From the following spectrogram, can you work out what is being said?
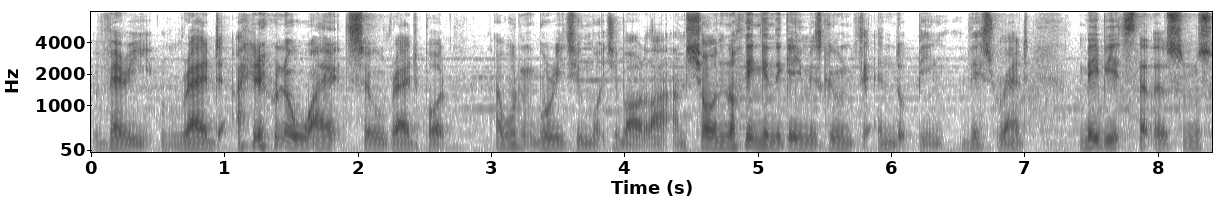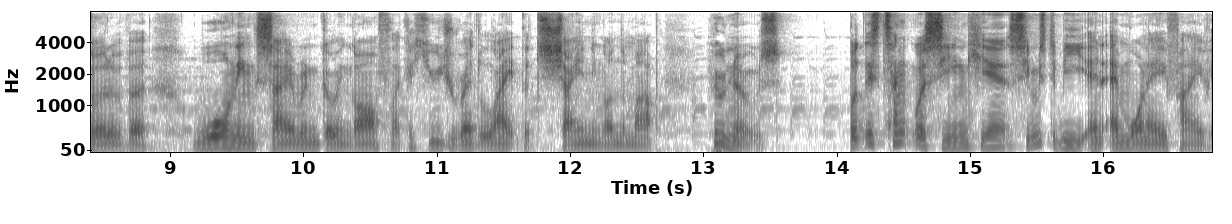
very red. I don't know why it's so red, but I wouldn't worry too much about that. I'm sure nothing in the game is going to end up being this red. Maybe it's that there's some sort of a warning siren going off, like a huge red light that's shining on the map. Who knows? But this tank we're seeing here seems to be an M1A5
